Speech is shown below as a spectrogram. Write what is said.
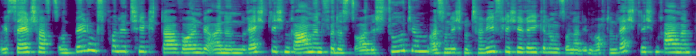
Gesellschafts- und Bildungspolitik. Da wollen wir einen rechtlichen Rahmen für das duale Studium, also nicht nur tarifliche Regelung, sondern eben auch den rechtlichen Rahmen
